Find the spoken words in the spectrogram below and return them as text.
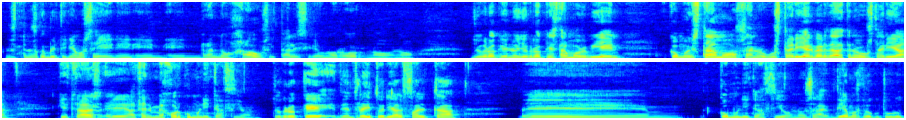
pues nos convertiríamos en, en, Random House y tal, y sería un horror. No, no. Yo creo que no, yo creo que estamos bien como estamos, o sea, nos gustaría, es verdad que nos gustaría quizás eh, hacer mejor comunicación. Yo creo que dentro de la editorial falta eh, comunicación, o sea, digamos que lo que, tú,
